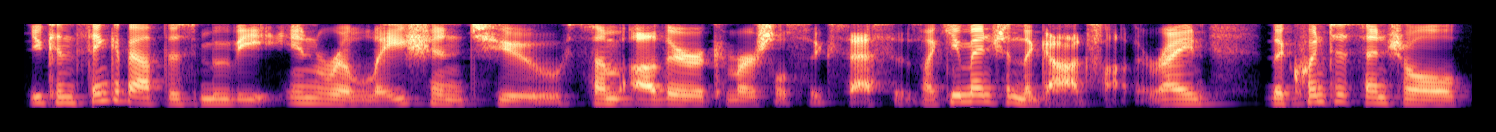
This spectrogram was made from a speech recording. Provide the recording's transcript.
you can think about this movie in relation to some other commercial successes. Like you mentioned The Godfather, right? The quintessential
